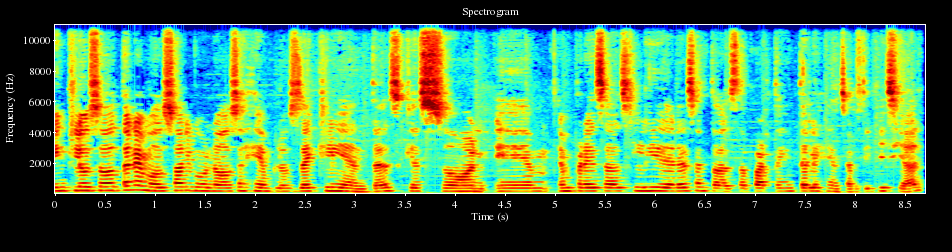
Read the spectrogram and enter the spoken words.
Incluso tenemos algunos ejemplos de clientes que son em, empresas líderes en toda esta parte de inteligencia artificial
